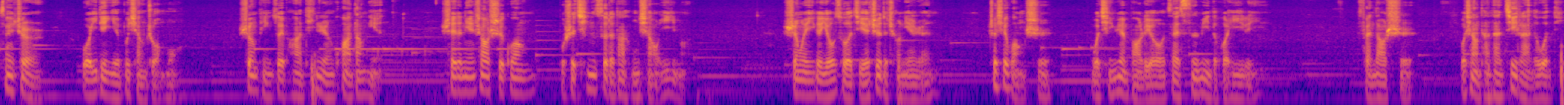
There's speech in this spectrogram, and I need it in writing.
在这儿，我一点也不想琢磨。生平最怕听人话当年，谁的年少时光不是青涩的大同小异吗？身为一个有所节制的成年人，这些往事我情愿保留在私密的回忆里。反倒是，我想谈谈季兰的问题。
